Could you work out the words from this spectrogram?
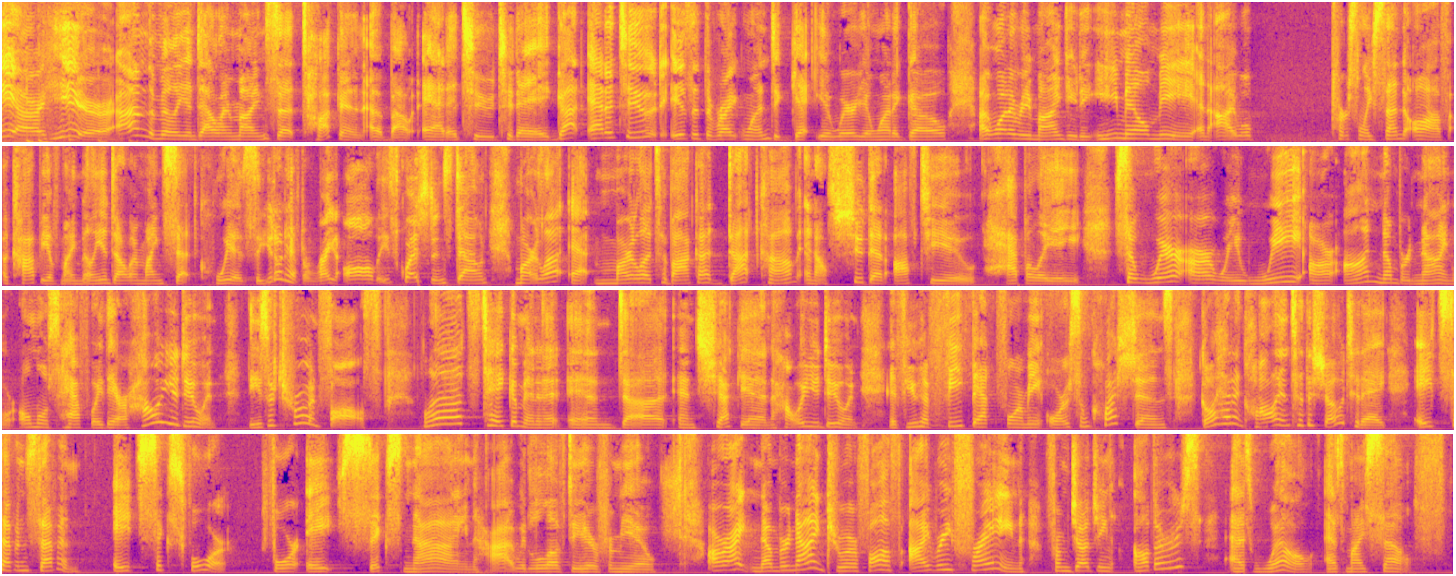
we are here on the Million Dollar Mindset talking about attitude today. Got attitude? Is it the right one to get you where you want to go? I want to remind you to email me and I will personally send off a copy of my million dollar mindset quiz. So you don't have to write all these questions down. Marla at marlatabaka.com and I'll shoot that off to you happily. So where are we? We are on number nine. We're almost halfway there. How are you doing? These are true and false let's take a minute and uh, and check in. How are you doing? If you have feedback for me or some questions, go ahead and call into the show today 877 864 4869. I would love to hear from you. All right, number nine, true or false. I refrain from judging others as well as myself.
